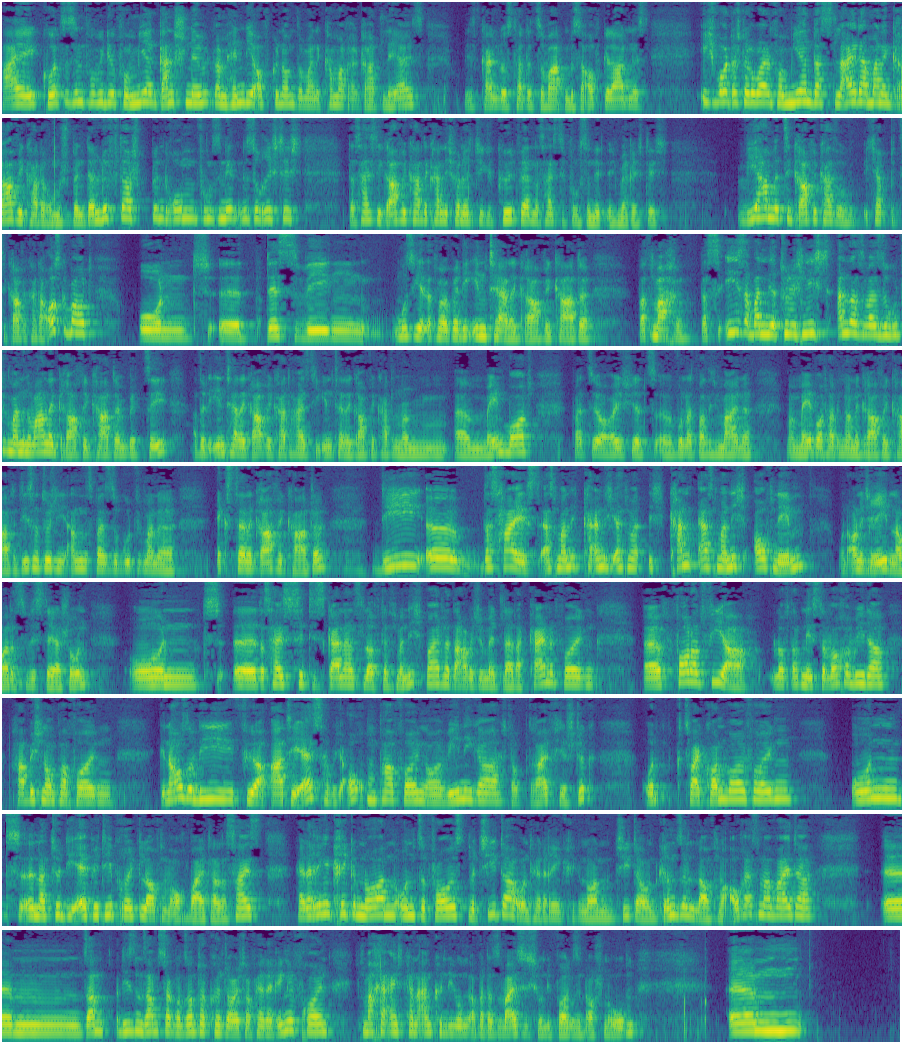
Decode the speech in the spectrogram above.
Hi, kurzes Infovideo von mir, ganz schnell mit meinem Handy aufgenommen, da meine Kamera gerade leer ist und ich jetzt keine Lust hatte zu warten, bis er aufgeladen ist. Ich wollte euch darüber informieren, dass leider meine Grafikkarte rumspinnt. Der Lüfter spinnt rum, funktioniert nicht so richtig. Das heißt, die Grafikkarte kann nicht vernünftig gekühlt werden, das heißt, die funktioniert nicht mehr richtig. Wir haben jetzt die Grafikkarte, ich habe jetzt die Grafikkarte ausgebaut und äh, deswegen muss ich jetzt erstmal über die interne Grafikkarte was machen. Das ist aber natürlich nicht andersweise so gut wie meine normale Grafikkarte im PC. Also die interne Grafikkarte heißt die interne Grafikkarte in meinem äh, Mainboard. Falls ihr euch jetzt äh, wundert, was ich meine. In meinem Mainboard habe ich noch eine Grafikkarte. Die ist natürlich nicht andersweise so gut wie meine externe Grafikkarte. Die, äh, das heißt, erstmal nicht, kann ich erstmal, ich kann erstmal nicht aufnehmen und auch nicht reden, aber das wisst ihr ja schon. Und äh, das heißt, City Skylines läuft erstmal nicht weiter. Da habe ich im Moment leider keine Folgen. Äh, Fallout 4 läuft ab nächste Woche wieder. Habe ich noch ein paar Folgen. Genauso wie für ATS habe ich auch ein paar Folgen, aber weniger. Ich glaube drei, vier Stück. Und zwei Convoy-Folgen. Und äh, natürlich die LPT-Projekte laufen auch weiter. Das heißt, Herr der Ringe Krieg im Norden und The Forest mit Cheetah und Herr der Ringe Krieg im Norden mit Cheetah und Grimsel laufen auch erstmal weiter. Ähm, Sam diesen Samstag und Sonntag könnt ihr euch auf Herr der Ringe freuen. Ich mache ja eigentlich keine Ankündigung, aber das weiß ich schon. Die Folgen sind auch schon oben. Ähm,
